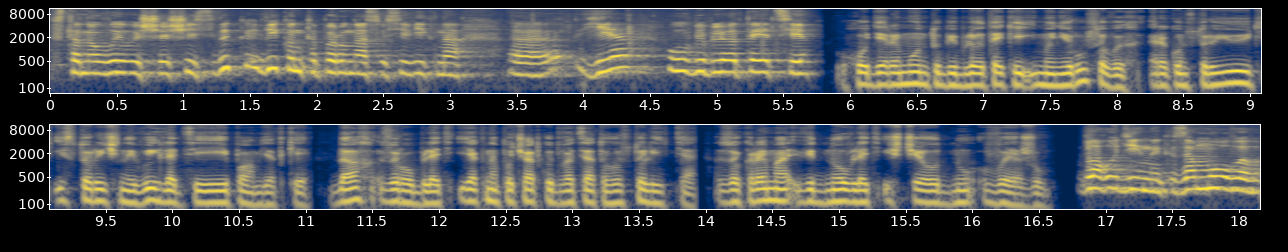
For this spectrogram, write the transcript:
встановив ще шість вік- вікон. Тепер у нас усі вікна е, є у бібліотеці. У ході ремонту бібліотеки імені Русових реконструюють історичний вигляд цієї пам'ятки. Дах зроблять як на початку ХХ століття. Зокрема, відновлять іще одну вежу. Благодійник замовив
